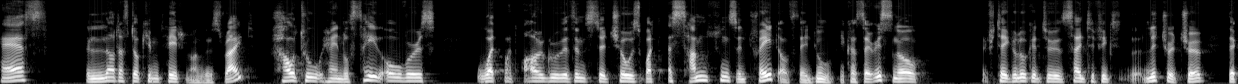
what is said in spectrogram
have a lot of documentation on this, right? How to handle failovers, what, what algorithms they chose, what assumptions and trade-offs they do, because there is no, if you take a look into scientific uh, literature, there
